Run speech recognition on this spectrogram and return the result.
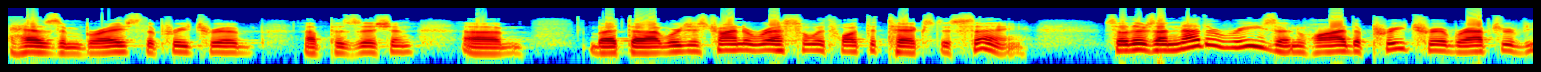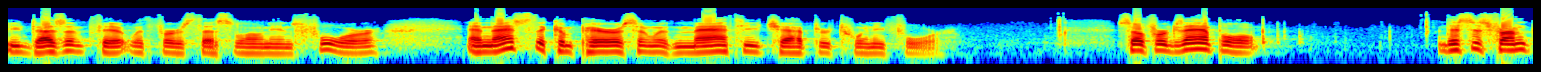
has embraced the pre-trib uh, position. Um, but uh, we're just trying to wrestle with what the text is saying. So there's another reason why the pre trib rapture view doesn't fit with 1 Thessalonians 4, and that's the comparison with Matthew chapter 24. So, for example, this is from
